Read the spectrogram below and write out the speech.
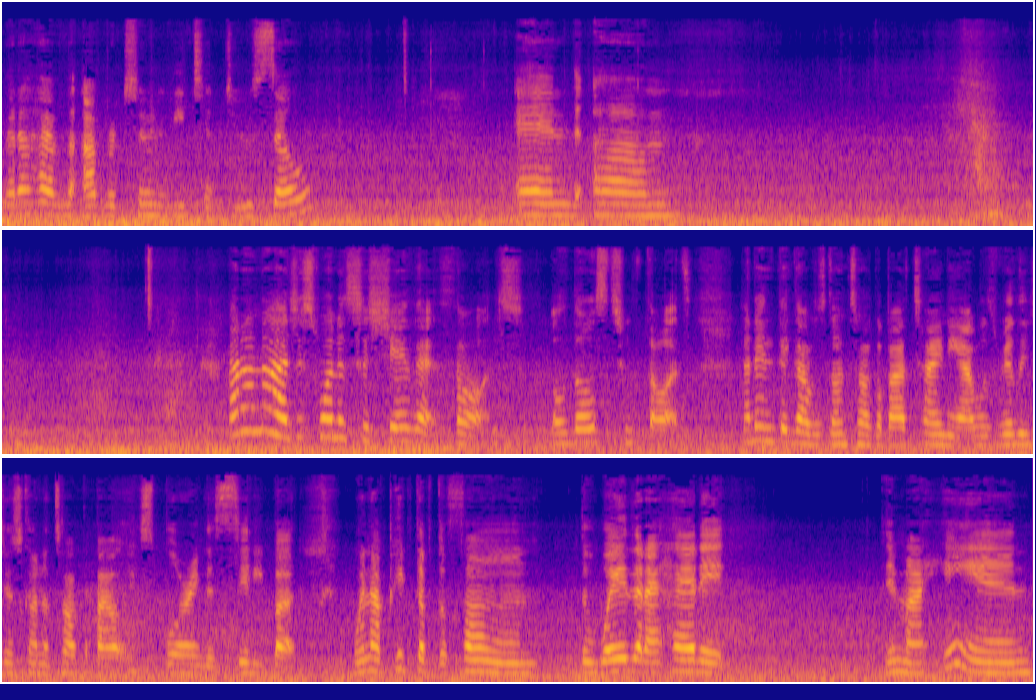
that I have the opportunity to do so. And um, I don't know, I just wanted to share that thought, or those two thoughts. I didn't think I was going to talk about Tiny. I was really just going to talk about exploring the city. But when I picked up the phone, the way that I had it in my hand,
